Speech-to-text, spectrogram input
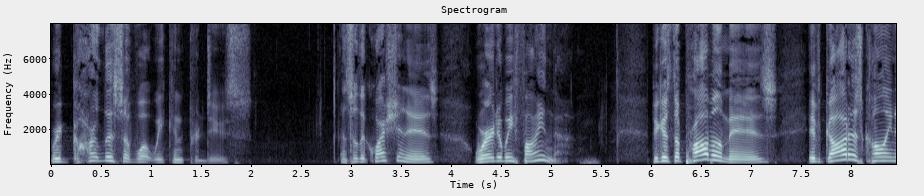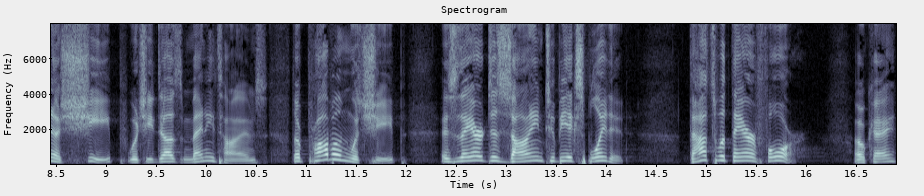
regardless of what we can produce. And so the question is, where do we find that? Because the problem is, if God is calling us sheep, which He does many times, the problem with sheep is they are designed to be exploited. That's what they are for. Okay?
